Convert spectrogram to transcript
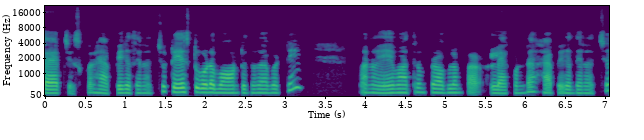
తయారు చేసుకొని హ్యాపీగా తినొచ్చు. టేస్ట్ కూడా బాగుంటుంది కాబట్టి మనం ఏమాత్రం ప్రాబ్లం లేకుండా హ్యాపీగా తినచ్చు.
